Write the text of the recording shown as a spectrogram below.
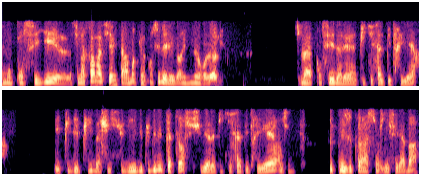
m'ont conseillé, euh, c'est ma pharmacienne carrément qui m'a conseillé d'aller voir une neurologue, qui m'a conseillé d'aller à la Pitié-Salpêtrière. Et puis depuis, bah, je suis suivi depuis 2014, je suis suivi à la Pitié-Salpêtrière. Toutes mes opérations, je les fais là-bas.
